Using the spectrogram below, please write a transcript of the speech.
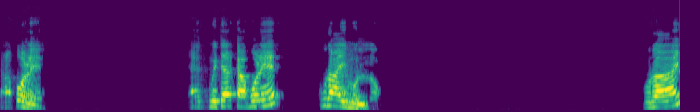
কাপড়ের, এক মিটার কাপড়ের কুড়াই মূল্য। কুড়াই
